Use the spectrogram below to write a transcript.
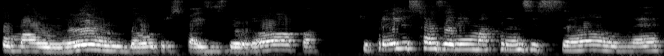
como a Holanda, outros países da Europa, que para eles fazerem uma transição né,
